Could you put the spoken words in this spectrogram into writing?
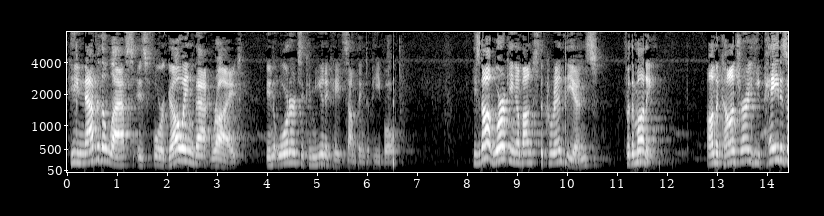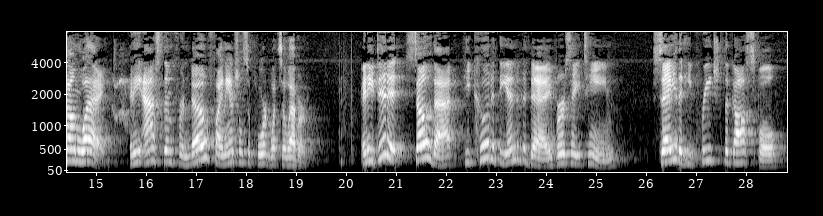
he nevertheless is foregoing that right in order to communicate something to people. He's not working amongst the Corinthians for the money. On the contrary, he paid his own way and he asked them for no financial support whatsoever. And he did it so that he could, at the end of the day, verse 18, say that he preached the gospel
